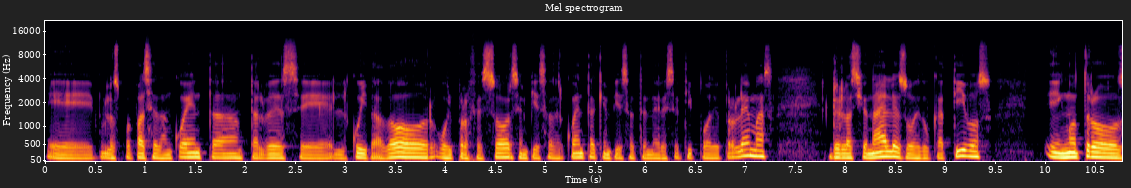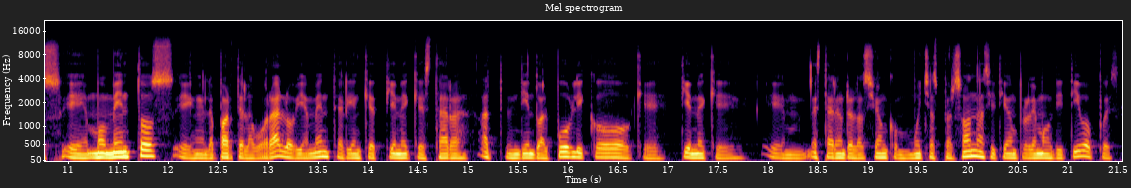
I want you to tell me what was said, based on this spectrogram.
eh, los papás se dan cuenta, tal vez el cuidador o el profesor se empieza a dar cuenta que empieza a tener ese tipo de problemas relacionales o educativos. En otros eh, momentos, en la parte laboral, obviamente, alguien que tiene que estar atendiendo al público, que tiene que em, estar en relación con muchas personas y tiene un problema auditivo, pues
